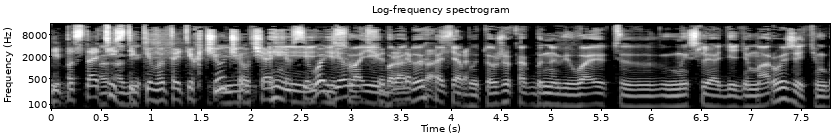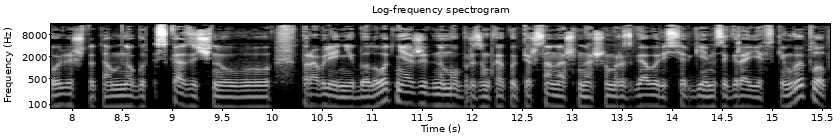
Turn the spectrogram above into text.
И по статистике вот этих чучел и- чаще и- всего и делают своей Фиделя бородой Кастро. хотя бы тоже как бы навевают э, мысли о Деде Морозе, тем более, что там много сказочного в правлении было. Вот неожиданным образом какой персонаж в нашем разговоре с Сергеем Заграевским выплыл.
